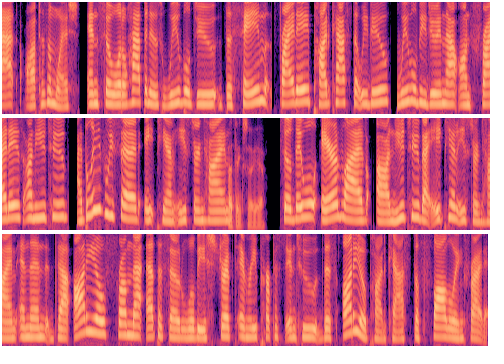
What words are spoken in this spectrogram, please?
at autism wish. And so what'll happen is we will do the same Friday podcast that we do. We will be doing that on Fridays on YouTube. I believe we said 8 p.m. Eastern time. I think so, yeah. So they will air live on YouTube at 8 p.m. Eastern Time, and then the audio from that episode will be stripped and repurposed into this audio podcast the following Friday.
